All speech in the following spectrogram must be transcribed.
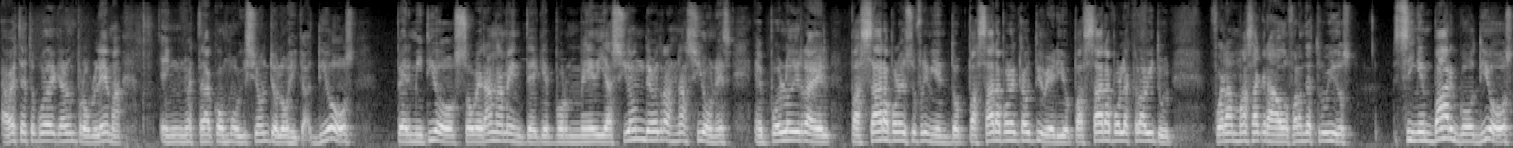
a veces esto puede crear un problema en nuestra cosmovisión teológica. Dios permitió soberanamente que por mediación de otras naciones el pueblo de Israel pasara por el sufrimiento, pasara por el cautiverio, pasara por la esclavitud, fueran masacrados, fueran destruidos. Sin embargo, Dios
